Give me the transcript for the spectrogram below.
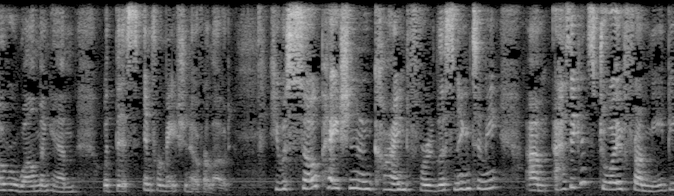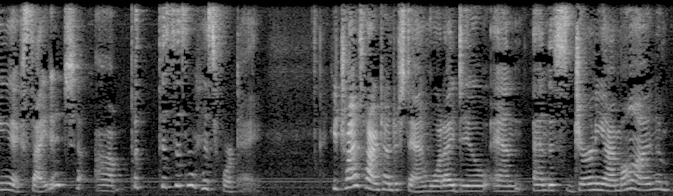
overwhelming him with this information overload. He was so patient and kind for listening to me, um, as he gets joy from me being excited, uh, but this isn't his forte. He tries hard to understand what I do and, and this journey I'm on,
